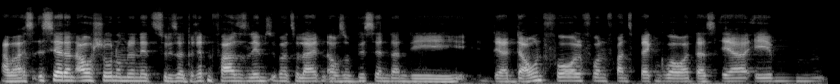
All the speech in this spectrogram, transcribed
Aber es ist ja dann auch schon, um dann jetzt zu dieser dritten Phase des Lebens überzuleiten, auch so ein bisschen dann die, der Downfall von Franz Beckenbauer, dass er eben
